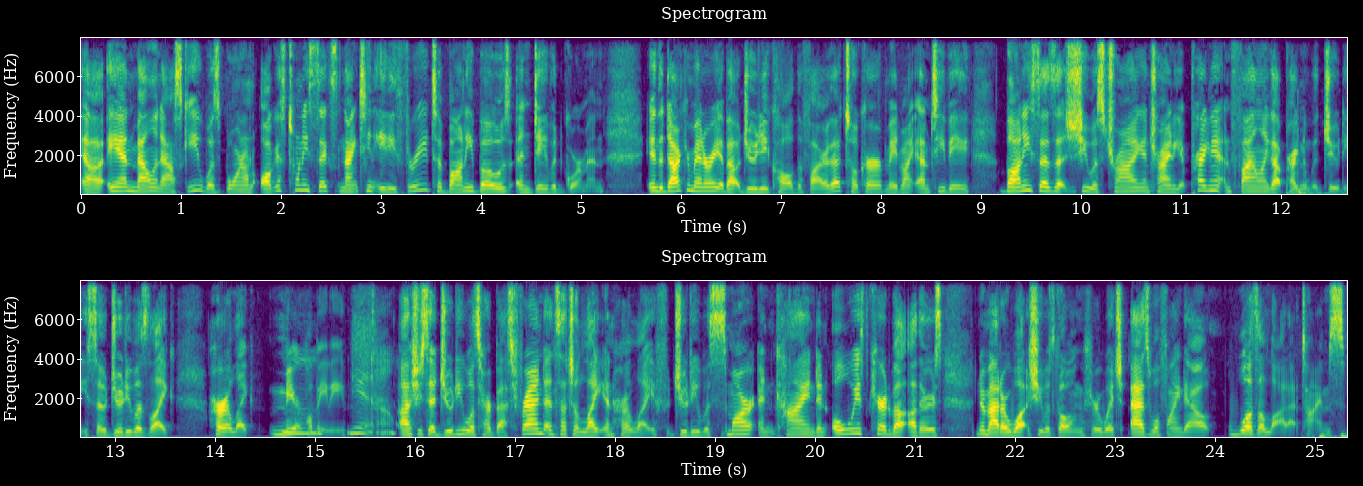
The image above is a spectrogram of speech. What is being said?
uh, Ann Malinowski was born on August 26, 1983, to Bonnie Bose and David Gorman. In the documentary about Judy called The Fire That Took Her, made by MTV, Bonnie says that she was trying and trying to get pregnant and finally got pregnant with Judy. So Judy was like her like miracle baby. Yeah. Uh, she said Judy was her best friend and such a light in her life. Judy was smart and kind and always cared about others, no matter what she was going through, which, as we'll find out, was a lot at times.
